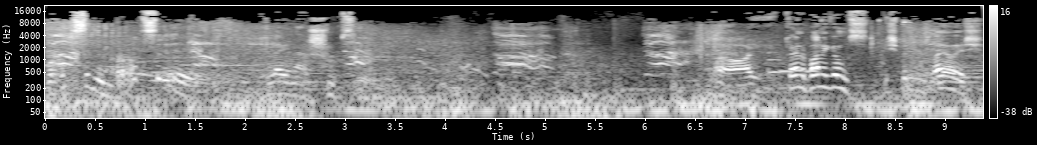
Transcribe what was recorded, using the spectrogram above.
Brutzel, Brutzel. Kleiner Schubsi. Oh, keine Panik, Jungs. Ich bin bei euch.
